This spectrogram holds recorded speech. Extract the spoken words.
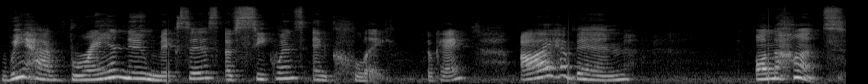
we have brand new mixes of sequins and clay, okay? I have been on the hunt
